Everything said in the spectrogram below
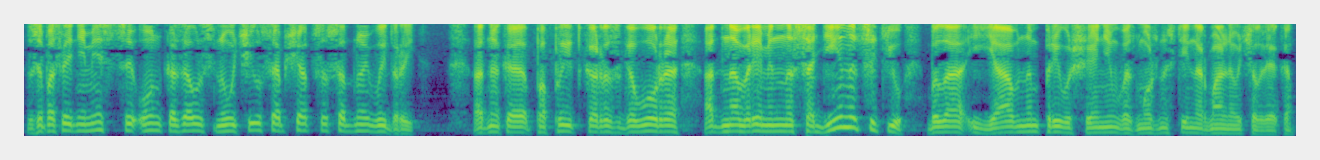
За последние месяцы он, казалось, научился общаться с одной выдрой. Однако попытка разговора одновременно с одиннадцатью была явным превышением возможностей нормального человека.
